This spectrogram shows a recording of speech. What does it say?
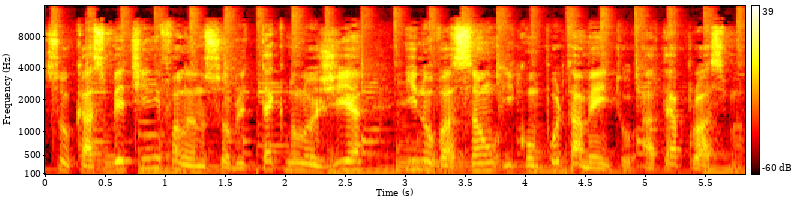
Sou Cássio Bettini falando sobre tecnologia, inovação e comportamento. Até a próxima.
